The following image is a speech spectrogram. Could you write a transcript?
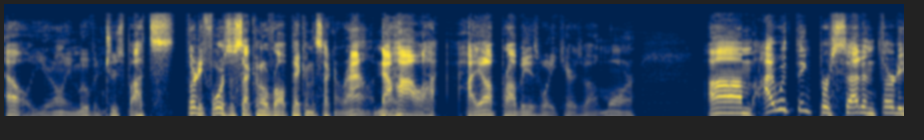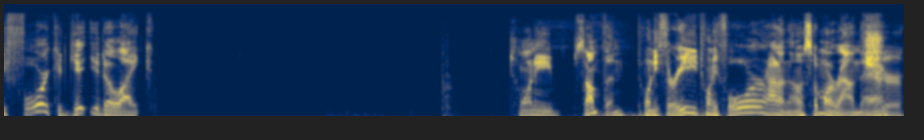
hell, you're only moving two spots. 34 is the second overall pick in the second round. Now, how high up probably is what he cares about more. Um, I would think Brissett and 34 could get you to like 20 something, 23, 24, I don't know, somewhere around there. Sure.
